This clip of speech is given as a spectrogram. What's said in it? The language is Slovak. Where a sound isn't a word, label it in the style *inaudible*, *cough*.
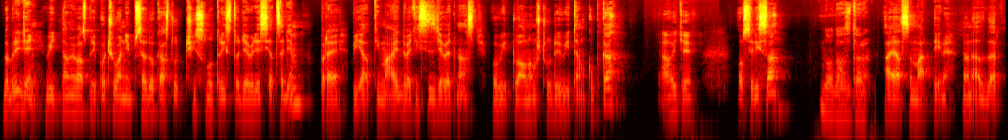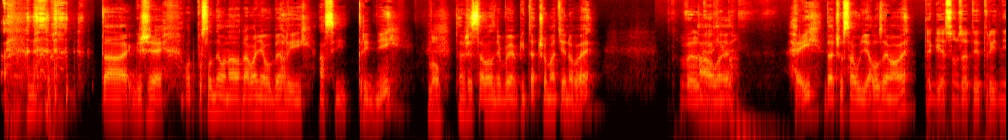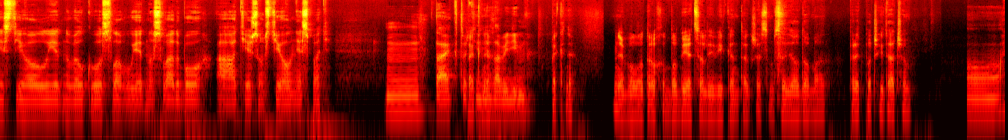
Dobrý deň, vítame vás pri počúvaní pseudokastu číslo 397 pre 5. maj 2019. Vo virtuálnom štúdiu vítam Kupka. Ahojte. Osirisa. No nazdar. A ja som Martin. No nazdar. *laughs* Takže od posledného nahrávania ubehli asi 3 dní. No. Takže sa vás nebudem pýtať, čo máte nové. Veľká Ale... chyba. Hej, da čo sa udialo zaujímavé? Tak ja som za tie 3 dni stihol jednu veľkú oslavu, jednu svadbu a tiež som stihol nespať. Mm, tak, to Pekne. ti nezavidím. Pekne. Nebolo trochu blbie celý víkend, takže som sedel doma pred počítačom. O,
